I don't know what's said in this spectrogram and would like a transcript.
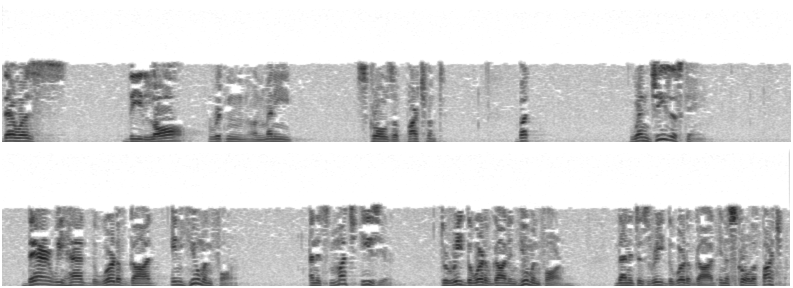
there was the law written on many scrolls of parchment. But when Jesus came, there we had the Word of God in human form. And it's much easier to read the Word of God in human form than it is read the Word of God in a scroll of parchment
